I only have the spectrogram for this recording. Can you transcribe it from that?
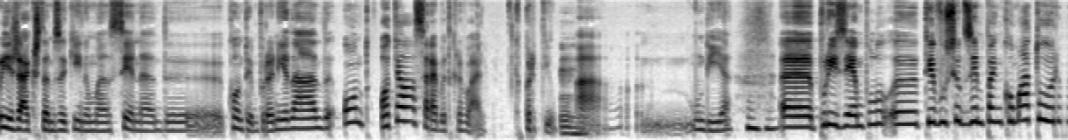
E já que estamos aqui numa cena de contemporaneidade, onde Hotel Saraiva de Carvalho que partiu uhum. há um dia, uhum. uh, por exemplo, uh, teve o seu desempenho como ator.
